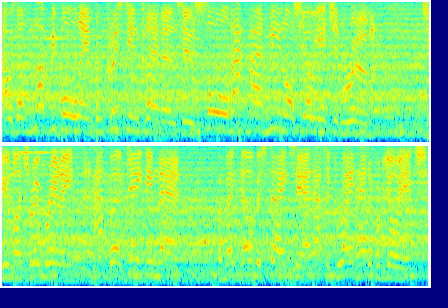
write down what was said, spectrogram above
that was a lovely ball in from Christian Clemens, who saw that man Milos Jojic in room. Too much room, really, that Hamburg gave him there. But make no mistakes here, that's a great header from Jojic.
